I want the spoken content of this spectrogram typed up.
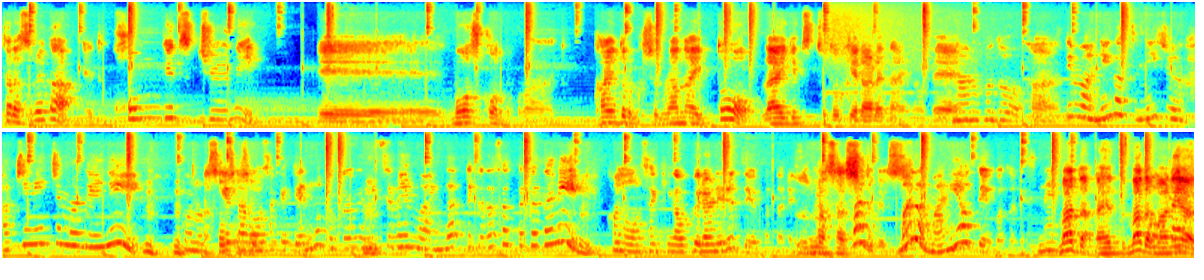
ただそれが、えっと今月中に、えー申し込んでもらわないと会員登録してもらわないと来月届けられないので、なるほど。はい。では2月28日までにこのつけ太郎お酒店の特別メンバーになってくださった方に、うんこのお酒が送られるということですね。まさしくですまだまだ間に合うということですね。まだ、えっと、まだ間に合う。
